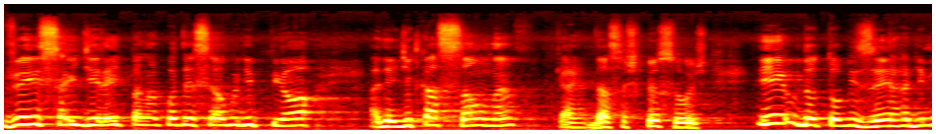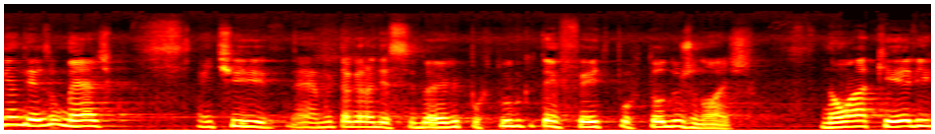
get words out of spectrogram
ver isso aí direito para não acontecer algo de pior. A dedicação, né? É dessas pessoas. E o doutor Bezerra de Menezes, um médico. A gente é muito agradecido a ele por tudo que tem feito por todos nós. Não há aquele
